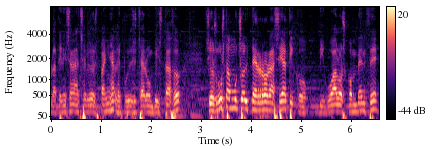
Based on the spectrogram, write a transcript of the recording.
la tenéis en HBO España, le podéis echar un vistazo. Si os gusta mucho el terror asiático, igual os convence,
